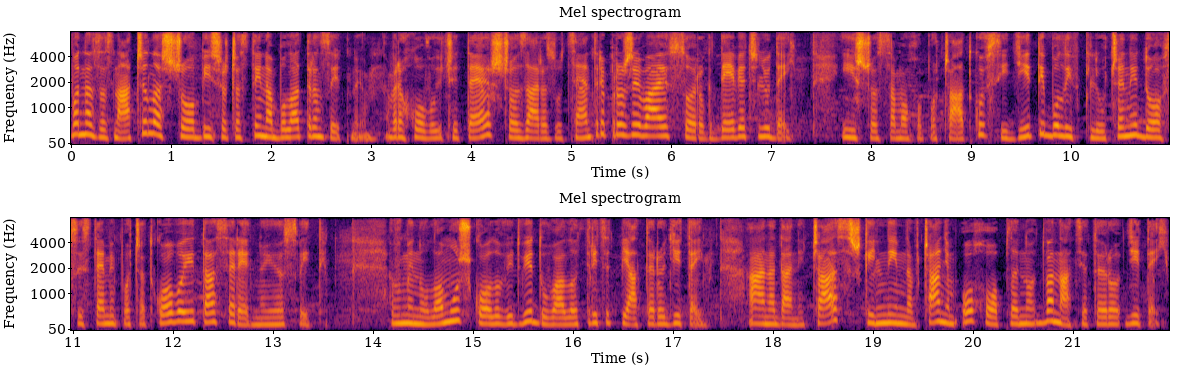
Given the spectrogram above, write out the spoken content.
Вона зазначила, що більша частина була транзитною, враховуючи те, що зараз у центрі проживає 49 людей, і що з самого початку всі діти були включені до системи початкової та середньої освіти. В минулому школу відвідувало 35 дітей, а на даний час шкільним навчанням охоплено 12 дітей.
